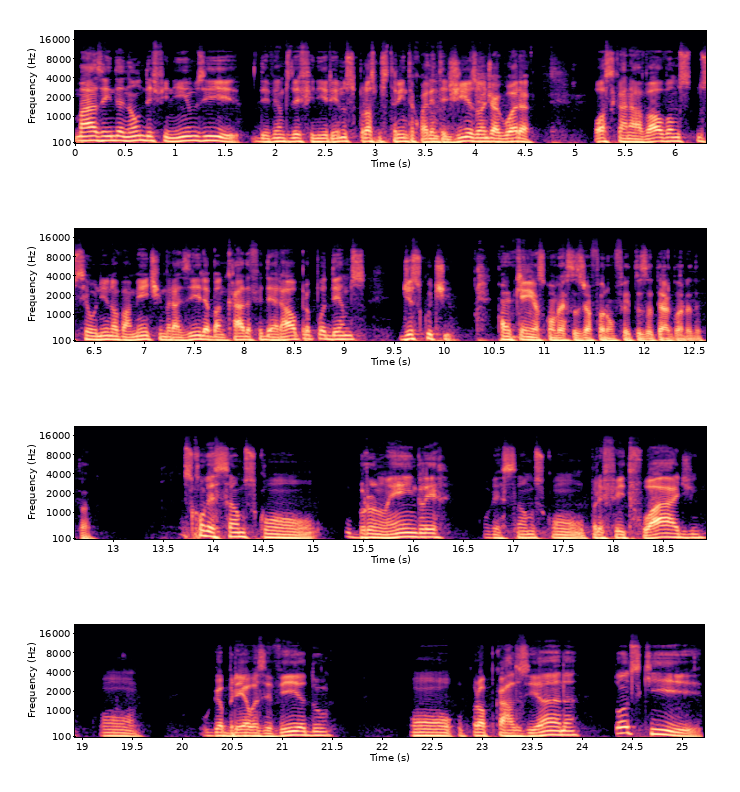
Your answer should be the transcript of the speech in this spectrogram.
mas ainda não definimos e devemos definir nos próximos 30, 40 dias, onde agora, pós-carnaval, vamos nos reunir novamente em Brasília, bancada federal, para podermos discutir. Com quem as conversas já foram feitas até agora, deputado? Nós conversamos com o Bruno Engler, conversamos com o prefeito Fuad, com o Gabriel Azevedo, com o próprio Carlos Viana, todos que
